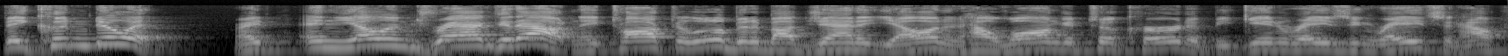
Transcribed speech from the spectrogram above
they couldn't do it. Right? And Yellen dragged it out. And they talked a little bit about Janet Yellen and how long it took her to begin raising rates and how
